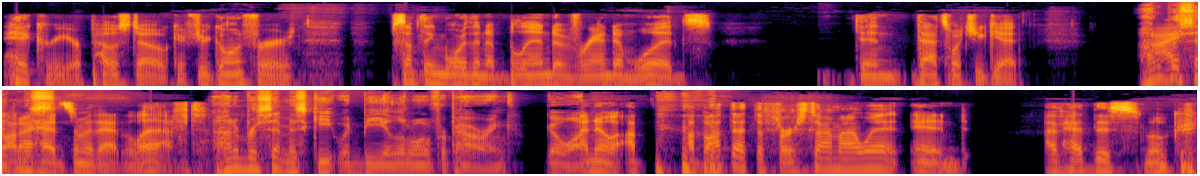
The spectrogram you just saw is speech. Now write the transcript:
hickory or post oak. If you're going for something more than a blend of random woods, then that's what you get. I 100% thought I had some of that left. 100% mesquite would be a little overpowering. Go on. I know. I, I bought that the first time I went, and I've had this smoker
